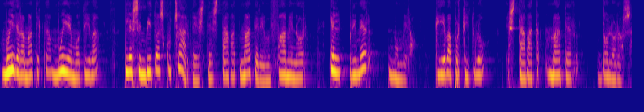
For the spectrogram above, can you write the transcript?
muy dramática, muy emotiva. Les invito a escuchar de este Stabat Mater en Fa menor el primer número, que lleva por título Stabat Mater Dolorosa.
